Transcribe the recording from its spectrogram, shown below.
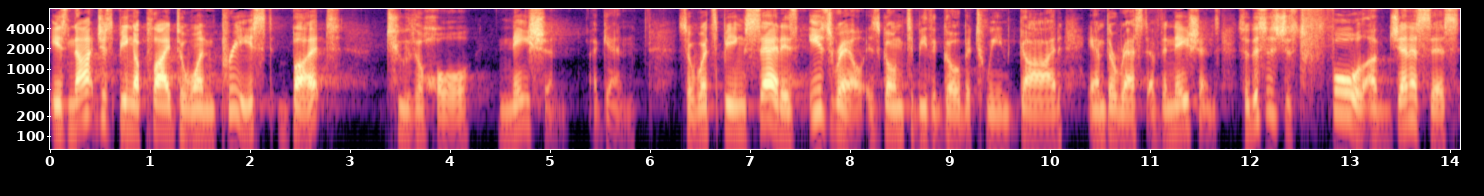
is not just being applied to one priest, but to the whole nation again. So, what's being said is Israel is going to be the go between God and the rest of the nations. So, this is just full of Genesis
